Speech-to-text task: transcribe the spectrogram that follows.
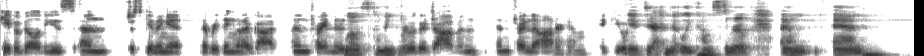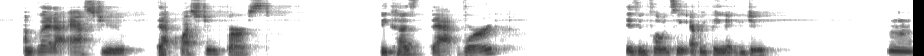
capabilities and just giving it everything that I've got and trying to well it's coming do a good job and and trying to honor him. Thank you. it definitely comes through um, and i'm glad i asked you that question first because that word is influencing everything that you do Mm,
